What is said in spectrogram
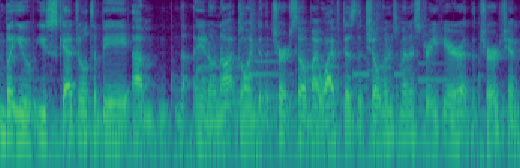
but you you schedule to be um, you know not going to the church so my wife does the children's ministry here at the church and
